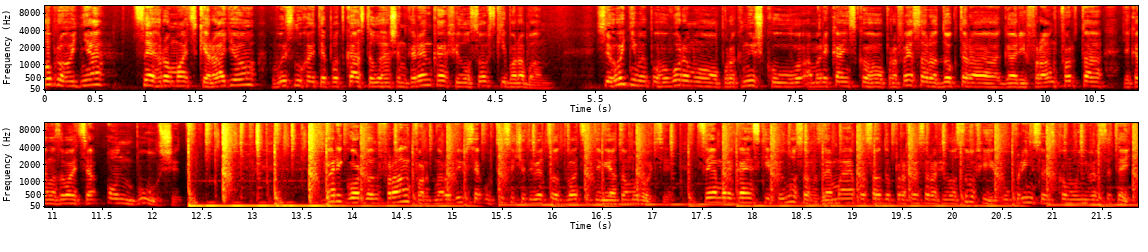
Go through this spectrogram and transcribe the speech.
Доброго дня! Це громадське радіо. Ви слухаєте подкаст Олега Шенкаренка Філософський барабан. Сьогодні ми поговоримо про книжку американського професора доктора Гаррі Франкфорта, яка називається «On Bullshit». Гаррі Гордон Франкфорт народився у 1929 році. Цей американський філософ займає посаду професора філософії у Принстонському університеті.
